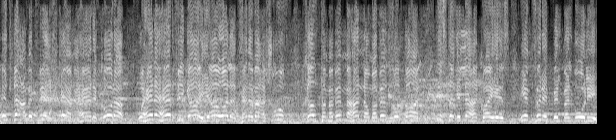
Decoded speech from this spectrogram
اتلعبت بإحكام. هنا الكرة وهنا هيرفي جاي. يا ولد هنا بقى شوف غلطة ما بين مهنا وما بين سلطان. يستغلها كويس. ينفرد بالبلبولي.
